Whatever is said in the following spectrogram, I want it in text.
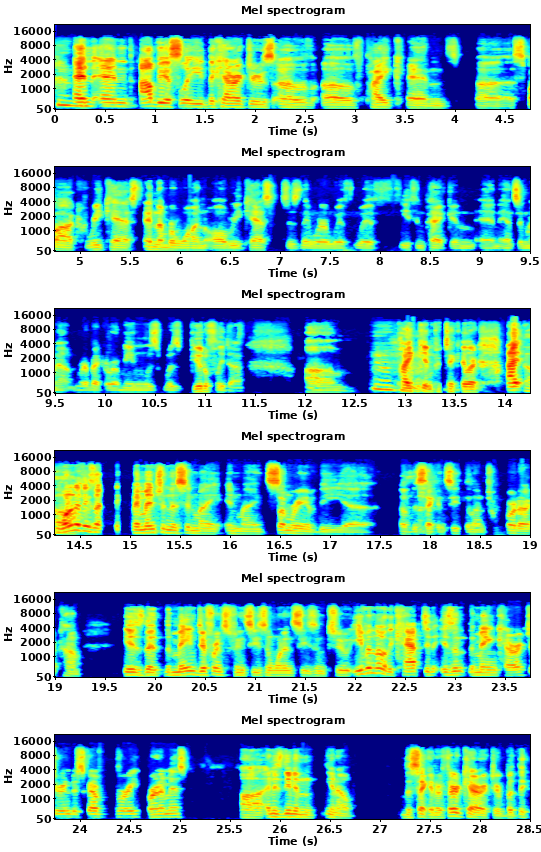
Mhm. and and obviously the characters of of Pike and uh, Spock recast and number one all recast as they were with with Ethan Peck and and Anson Mount and Rebecca Romijn was was beautifully done. Um, Mhm. Pike in particular, I Oh. one of the things I, I mentioned this in my in my summary of the uh, of the second season on Tor.com is that the main difference between season one and season two, even though the captain isn't the main character in Discovery, Burnham is, uh, and isn't even you know the second or third character, but the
